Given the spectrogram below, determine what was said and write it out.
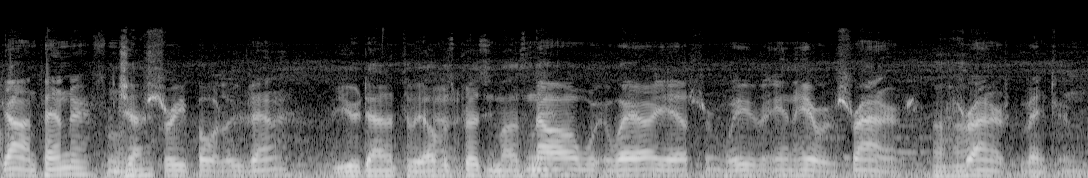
John Pender from John? Shreveport, Louisiana. You were down at the Elvis Presley mausoleum? No, we- well, yes, sir. We were in here with Shriners, Uh-huh. Shriners Convention,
